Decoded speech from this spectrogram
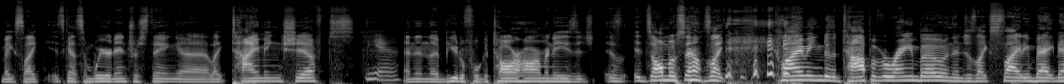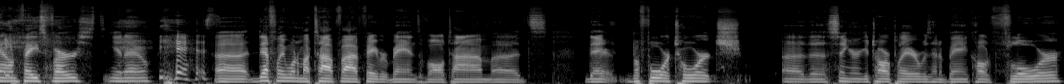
Makes like it's got some weird, interesting, uh, like timing shifts Yeah. and then the beautiful guitar harmonies. It it, it almost sounds like climbing to the top of a rainbow and then just like sliding back down face first. You know, Yes. uh, definitely one of my top five favorite bands of all time. Uh, it's there before Torche. Uh, the singer and guitar player was in a band called Floor.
